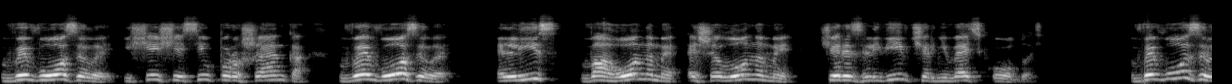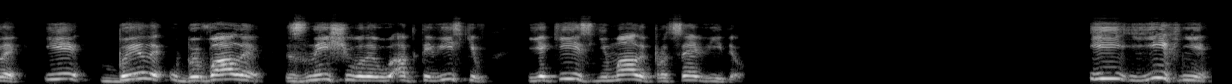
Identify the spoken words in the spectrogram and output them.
вивозили і ще з часів Порошенка вивозили ліс вагонами, ешелонами через Львів, Чернівецьку область. Вивозили і били, убивали, знищували у активістів, які знімали про це відео. І їхні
